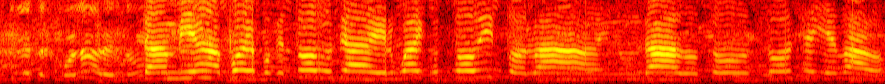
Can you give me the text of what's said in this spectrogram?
útiles escolares, ¿no? También apoyo, porque todo, o sea, el huaico todito lo ha inundado, todo, todo se ha llevado.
